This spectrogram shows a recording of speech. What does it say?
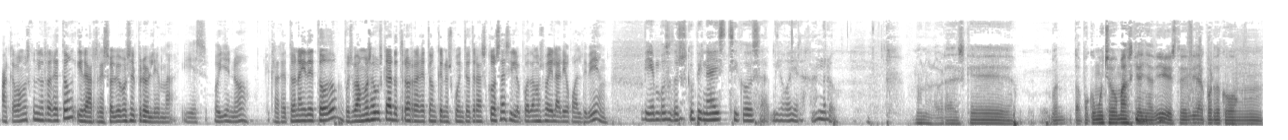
acabamos con el reggaetón y la- resolvemos el problema. Y es, oye, no, el reggaetón hay de todo, pues vamos a buscar otro reggaetón que nos cuente otras cosas y lo podamos bailar igual de bien. Bien, ¿vosotros qué opináis, chicos? Diego y Alejandro. Bueno, la verdad es que bueno, tampoco mucho más que añadir. Estoy de acuerdo con.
